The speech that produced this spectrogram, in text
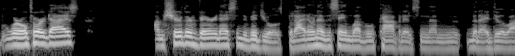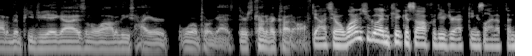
world tour guys, I'm sure they're very nice individuals, but I don't have the same level of confidence in them that I do a lot of the PGA guys and a lot of these higher world tour guys. There's kind of a cutoff. Gotcha. Well, why don't you go ahead and kick us off with your DraftKings lineup then?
